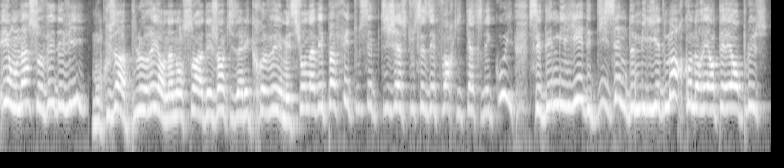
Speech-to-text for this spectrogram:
et on a sauvé des vies. Mon cousin a pleuré en annonçant à des gens qu'ils allaient crever, mais si on n'avait pas fait tous ces petits gestes, tous ces efforts qui cassent les couilles, c'est des milliers, des dizaines de milliers de morts qu'on aurait enterrés en plus.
